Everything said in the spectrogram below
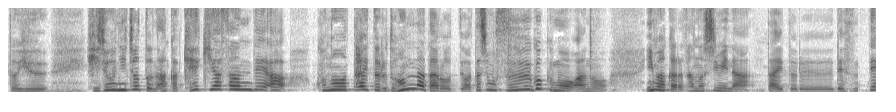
という非常にちょっとなんかケーキ屋さんであこのタイトルどんなだろうって私もすごくもうあの今から楽しみなタイトルです。で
